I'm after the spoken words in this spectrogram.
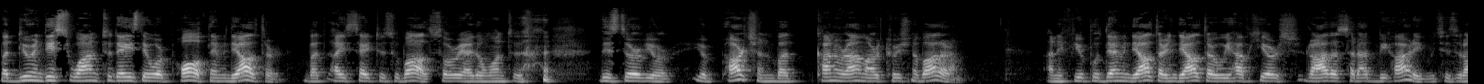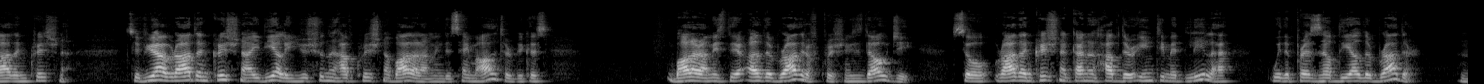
But during this one, two days, they were all of them in the altar. But I say to Subal, sorry, I don't want to disturb your, your archon, but Kanuram are Krishna Balaram. And if you put them in the altar, in the altar we have here Radha Sarat Bihari, which is Radha and Krishna. So if you have Radha and Krishna, ideally you shouldn't have Krishna Balaram in the same altar because Balaram is the elder brother of Krishna, is Dauji. So Radha and Krishna cannot have their intimate lila with the presence of the elder brother. Hmm.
